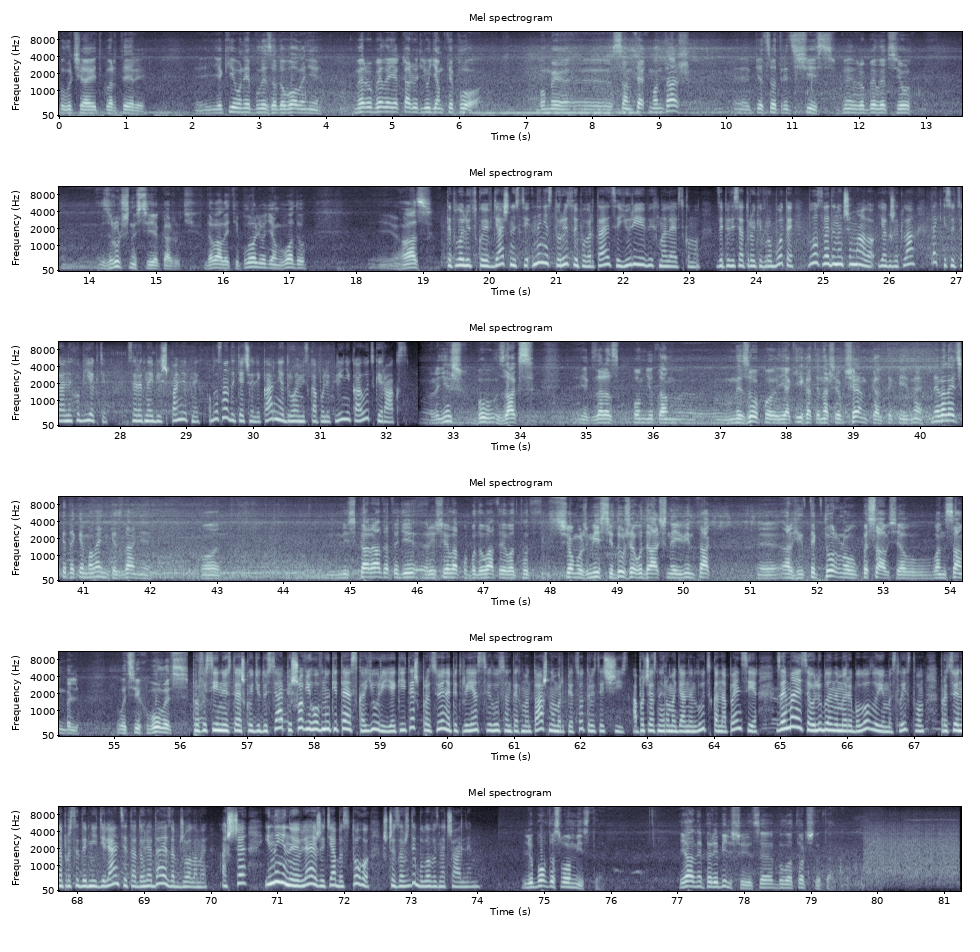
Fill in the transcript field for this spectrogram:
отримують квартири, е, які вони були задоволені. Ми робили, як кажуть, людям тепло. Бо ми е, сантехмонтаж е, 536, ми робили всю зручності, як кажуть. Давали тепло людям, воду, газ. Тепло людської вдячності нині сторицею повертається Юрієві Хмелевському. За 50 років роботи було зведено чимало як житла, так і соціальних об'єктів. Серед найбільш пам'ятних обласна дитяча лікарня, друга міська поліклініка, Луцький РАКС. Раніше був ЗАГС, як зараз пам'ятаю, там е, внизу, як їхати на Шевченка, таке не- невеличке, таке маленьке здання. Міська рада тоді вирішила побудувати от в цьому ж місці дуже удачний. Він так е, архітектурно вписався в ансамбль оцих вулиць. Професійною стежкою дідуся пішов його внук і тезка Юрій, який теж працює на підприємстві «Луцсантехмонтаж» номер 536. А почесний громадянин Луцька на пенсії займається улюбленими риболовлею, мисливством, працює на присадибній ділянці та доглядає за бджолами. А ще і нині не уявляє життя без того, що завжди було визначальним. Любов до свого міста. Я не перебільшую, це було точно так.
